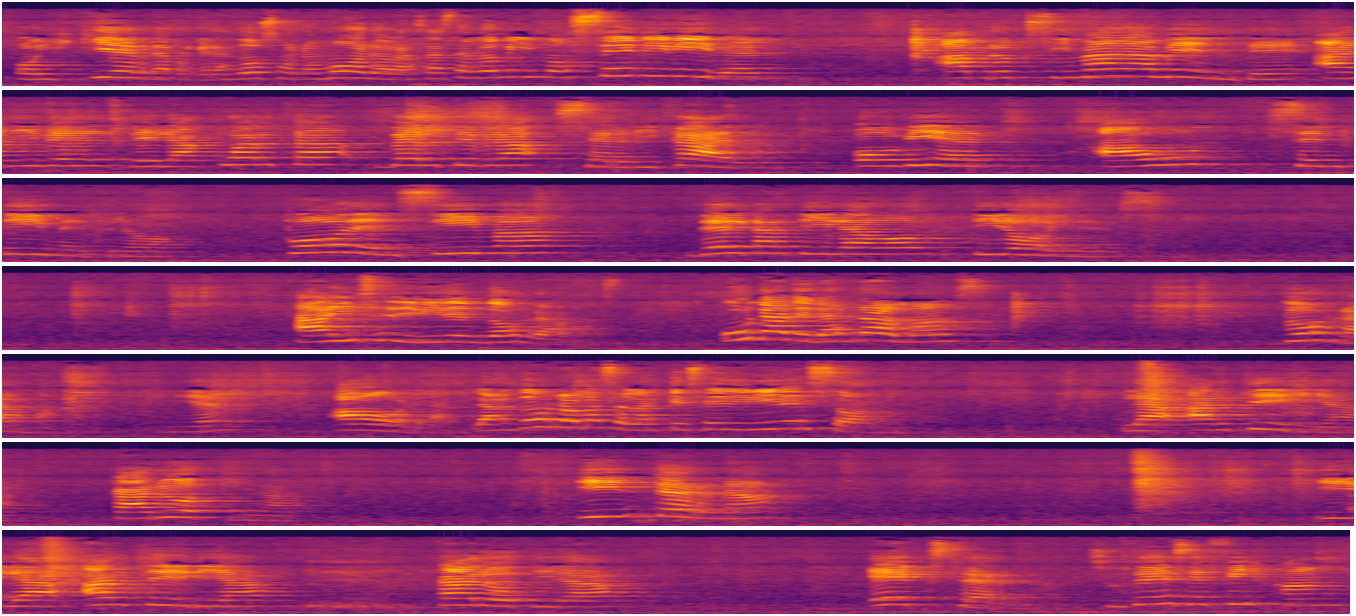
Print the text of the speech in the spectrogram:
o izquierda, porque las dos son homólogas, hacen lo mismo, se dividen aproximadamente a nivel de la cuarta vértebra cervical o bien a un centímetro por encima del cartílago tiroides. Ahí se dividen dos ramas. Una de las ramas dos ramas. Bien. Ahora, las dos ramas en las que se divide son la arteria carótida interna y la arteria carótida externa. Si ustedes se fijan,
